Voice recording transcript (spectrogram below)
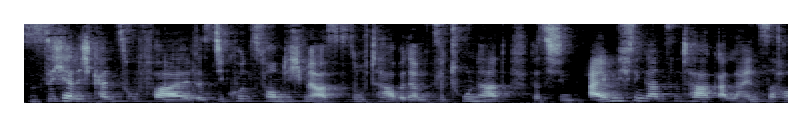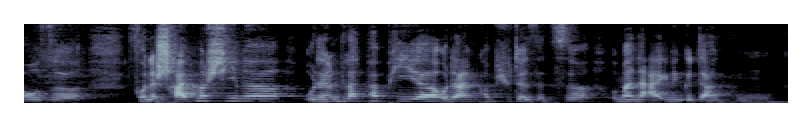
Es ist sicherlich kein Zufall, dass die Kunstform, die ich mir ausgesucht habe, damit zu tun hat, dass ich eigentlich den ganzen Tag allein zu Hause vor einer Schreibmaschine oder einem Blatt Papier oder einem Computer sitze und meine eigenen Gedanken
